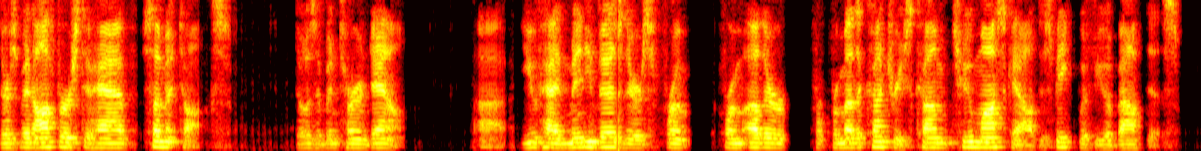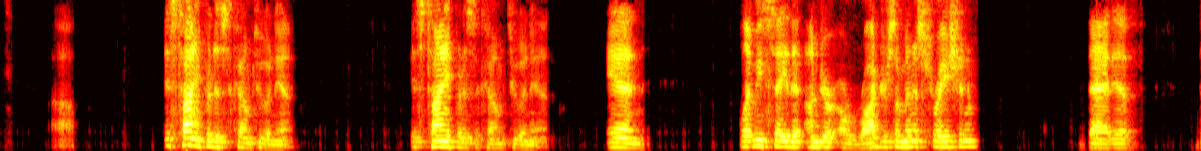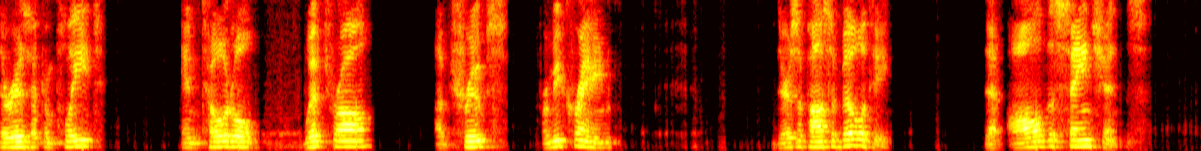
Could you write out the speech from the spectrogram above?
there's been offers to have summit talks; those have been turned down. Uh, you've had many visitors from from other from other countries come to Moscow to speak with you about this. Uh, it's time for this to come to an end. It's time for this to come to an end. And let me say that under a Rogers administration, that if there is a complete and total withdrawal of troops from Ukraine, there's a possibility that all the sanctions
